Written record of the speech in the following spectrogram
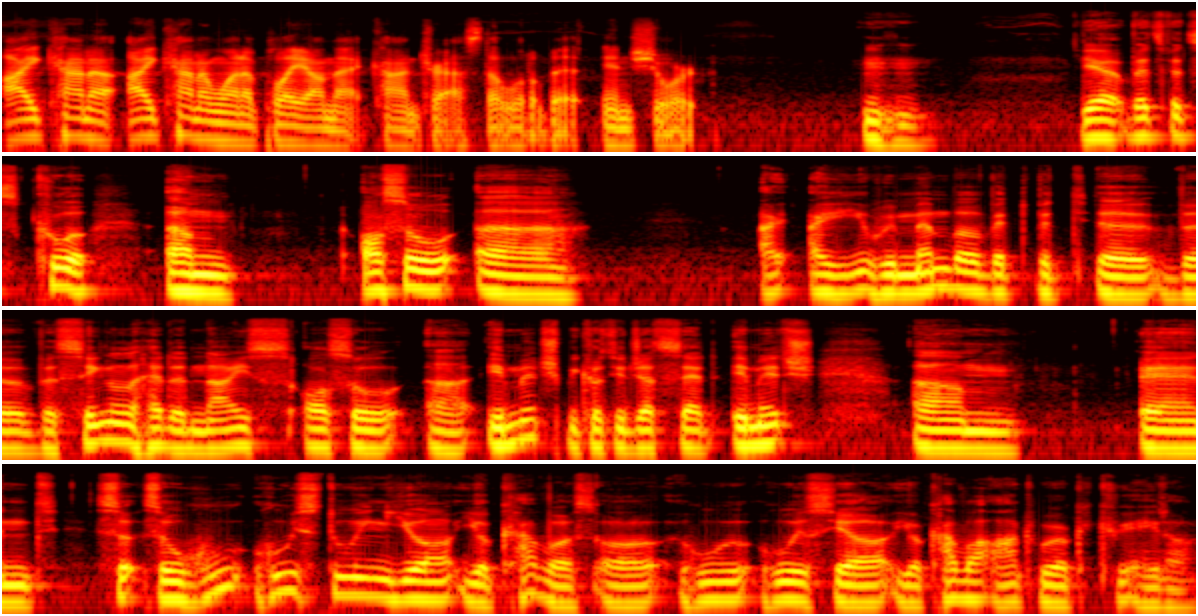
I kind of I kind of want to play on that contrast a little bit. In short, mm-hmm. yeah, that's that's cool. Um, also, uh, I, I remember that, that uh, the the single had a nice also uh, image because you just said image. Um, and so, so who who is doing your your covers, or who who is your your cover artwork creator?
